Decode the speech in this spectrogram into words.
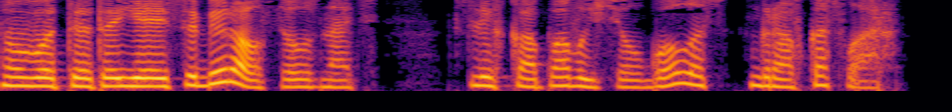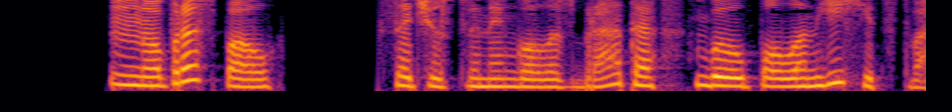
Вот это я и собирался узнать. Слегка повысил голос граф Кослар. Но проспал. Сочувственный голос брата был полон ехидства.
